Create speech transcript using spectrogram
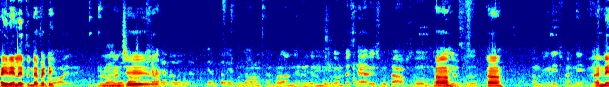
ఐదేళ్ళు అవుతుందా పెట్టి మంచి అన్ని అన్ని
